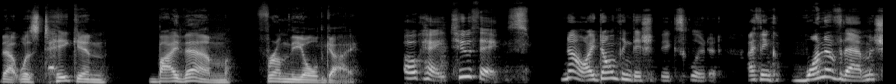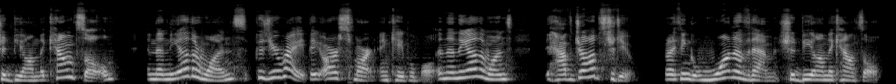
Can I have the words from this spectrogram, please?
that was taken by them from the old guy. Okay, two things. No, I don't think they should be excluded. I think one of them should be on the council, and then the other ones, because you're right, they are smart and capable, and then the other ones have jobs to do. But I think one of them should be on the council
